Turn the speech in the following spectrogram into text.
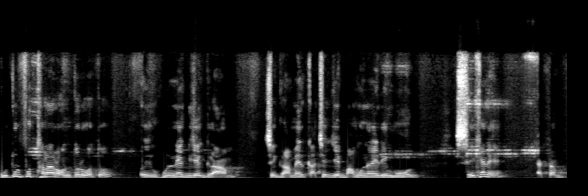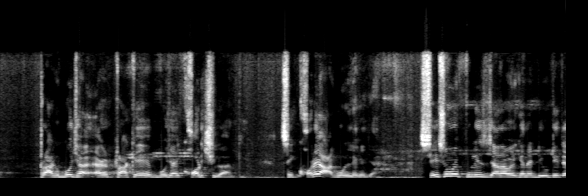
কুতুলপুর থানার অন্তর্গত ওই হুন্নেক যে গ্রাম, সেই গ্রামের কাছে যে বামুনারি মোড়, সেইখানে একটা ট্রাক বোঝা ট্রাকে বোঝায় খড় ছিল আর কি। সেই খড়ে আগুন লেগে যায়। সেই সময় পুলিশ যারা ওইখানে ডিউটিতে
